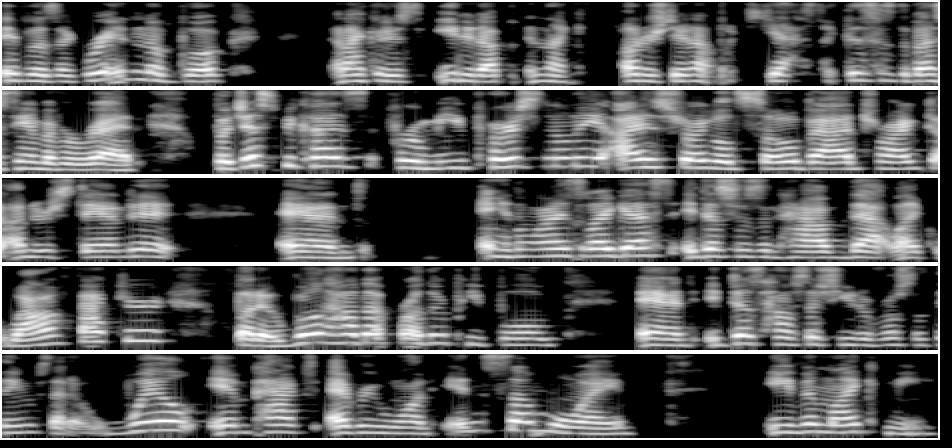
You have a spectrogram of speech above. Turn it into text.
if it was like written in a book and I could just eat it up and like understand it, like yes, like this is the best thing I've ever read. But just because for me personally, I struggled so bad trying to understand it and analyze it, I guess. It just doesn't have that like wow factor, but it will have that for other people. And it does have such universal themes that it will impact everyone in some way, even like me,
